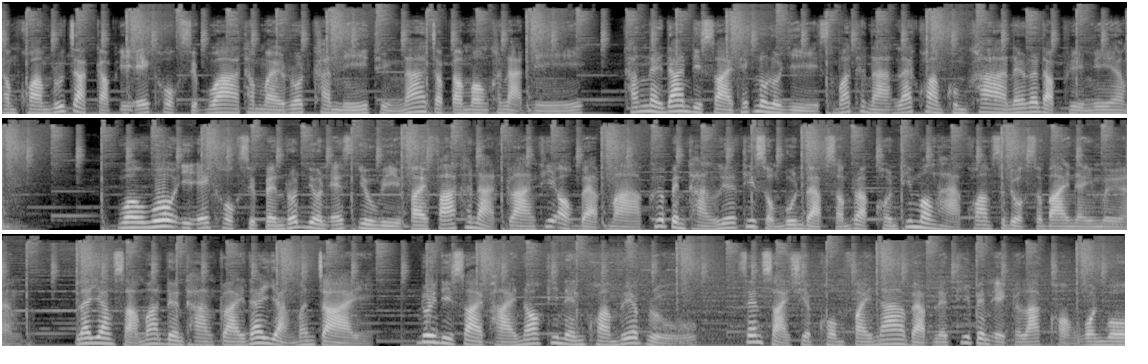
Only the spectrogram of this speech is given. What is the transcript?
ทำความรู้จักกับ EX60 ว่าทำไมรถคันนี้ถึงน่าจับตามองขนาดนี้ ทั้งในด้านดีไซน์เทคโนโลยี สมรรถนะและความคุ้มค่าในระดับพรีเมียม Volvo EX60 เป็นรถยนต์ SUV ไฟฟ้าขนาดกลางที่ออกแบบมา เพื่อเป็นทางเลือกที่สมบูรณ์แบบสำหรับคนที่มองหาความสะดวกสบายในเมือง และยังสามารถเดินทางไกลได้อย่างมั่นใจ ด้วยดีไซน์ภายนอกที่เน้นความเรียบหรู เส้นสายเฉียบคมไฟหน้าแบบเลดที่เป็นเอกลักษณ์ของ Volvo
